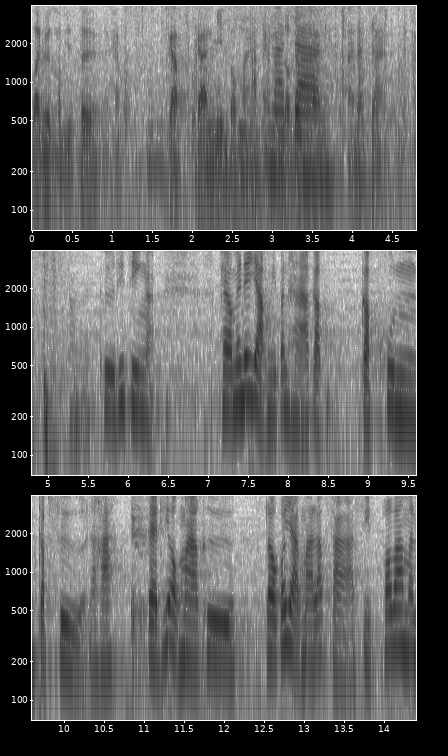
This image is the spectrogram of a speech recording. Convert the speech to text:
ว่าด้วยคอมพิวเตอร์นะครับ กับการหมิ่นประมาทนะครับอนาจาร แล้วก็จะอนาจารนะครับอ่าคือที่จริงอะแพลวไม่ได้อยากมีปัญหากับกับคุณกับสื่อนะคะ แต่ที่ออกมาคือเราก็อยากมารักษาสิทธิ์ เพราะว่ามัน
